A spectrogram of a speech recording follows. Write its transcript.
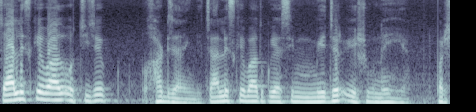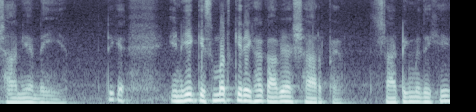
चालीस के बाद वो चीज़ें हट जाएँगी। चालीस के बाद कोई ऐसी मेजर इशू नहीं है, परेशानियाँ नहीं है, ठीक है? इनकी किस्मत की रेखा काफ़ी शार्प है। स्टार्टिंग में देखिए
